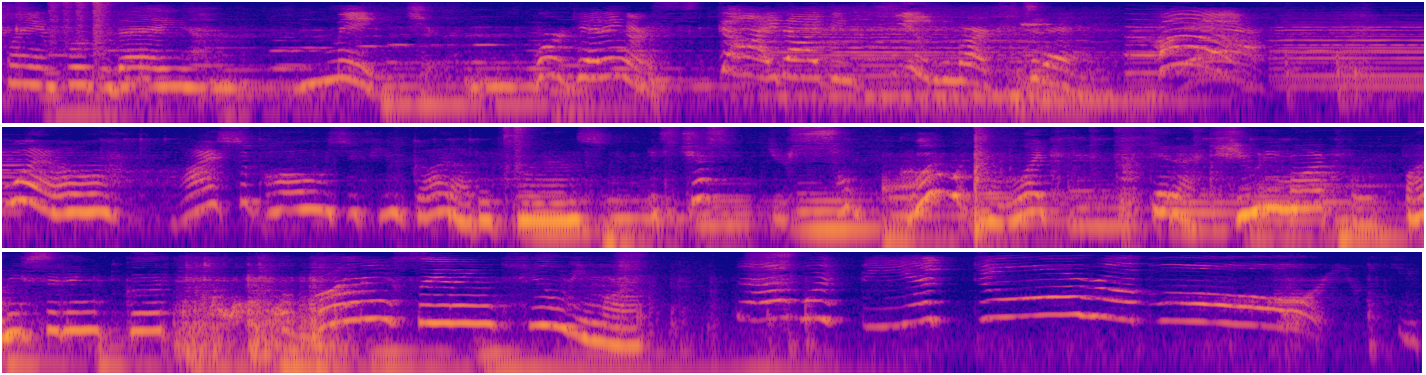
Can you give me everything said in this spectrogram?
planned for today. Major. We're getting our skydiving cutie marks today. Ha! Well, I suppose if you've got other plans, it's just you're so good with them. Like, get a cutie mark for bunny sitting good. A bunny sitting cutie mark. That would be adorable. He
